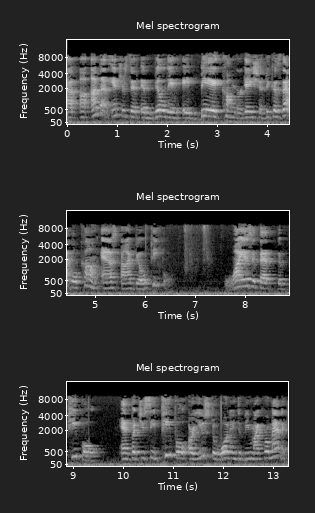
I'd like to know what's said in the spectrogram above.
uh, uh, I'm not interested in building a big congregation because that will come as I build people. Why is it that the people, and but you see, people are used to wanting to be micromanaged.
